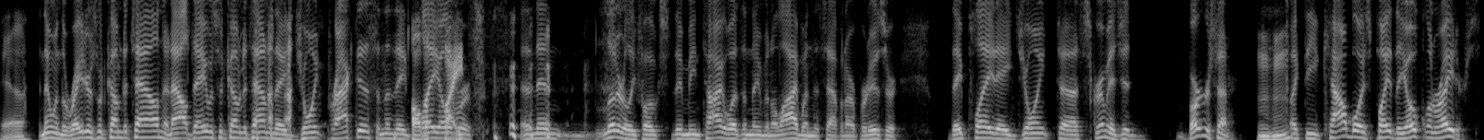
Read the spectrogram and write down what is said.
Yeah. And then when the Raiders would come to town, and Al Davis would come to town, and they'd joint practice, and then they'd All the play over. and then, literally, folks, I mean, Ty wasn't even alive when this happened. Our producer, they played a joint uh, scrimmage at Burger Center. Mm-hmm. Like the Cowboys played the Oakland Raiders,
